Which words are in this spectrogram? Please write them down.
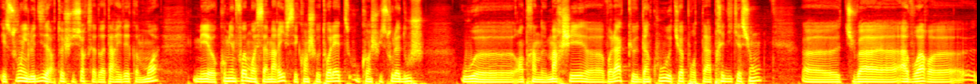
Et souvent, ils le disent, alors toi, je suis sûr que ça doit t'arriver comme moi, mais euh, combien de fois, moi, ça m'arrive, c'est quand je suis aux toilettes ou quand je suis sous la douche ou euh, en train de marcher, euh, voilà, que d'un coup, tu vois, pour ta prédication, euh, tu vas avoir euh,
